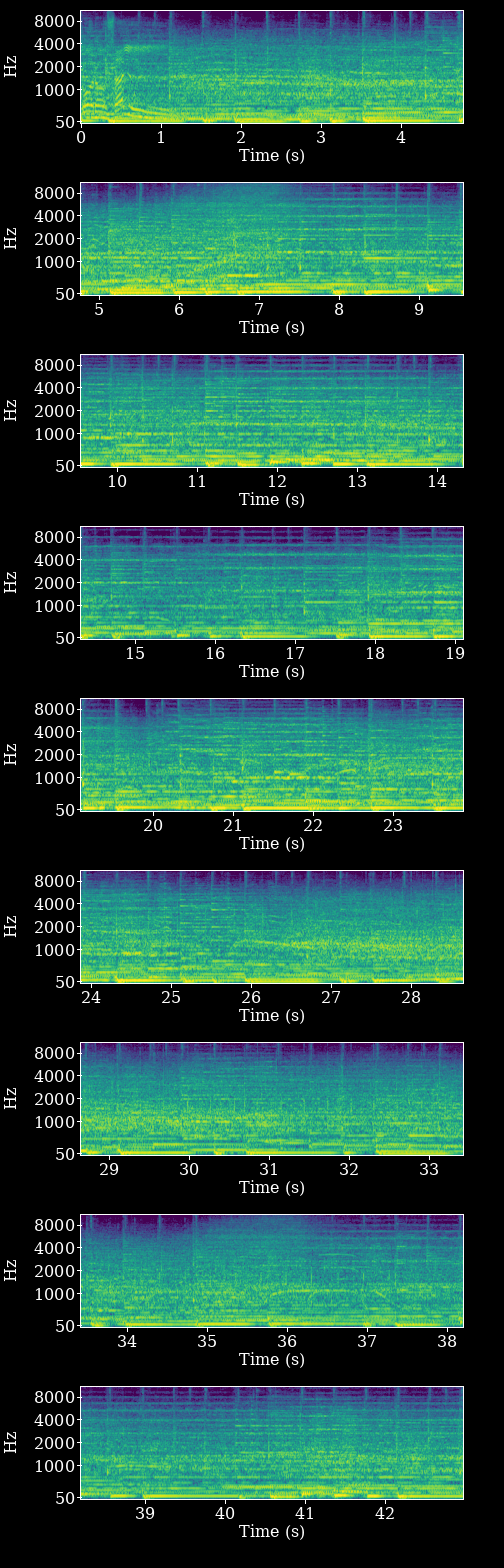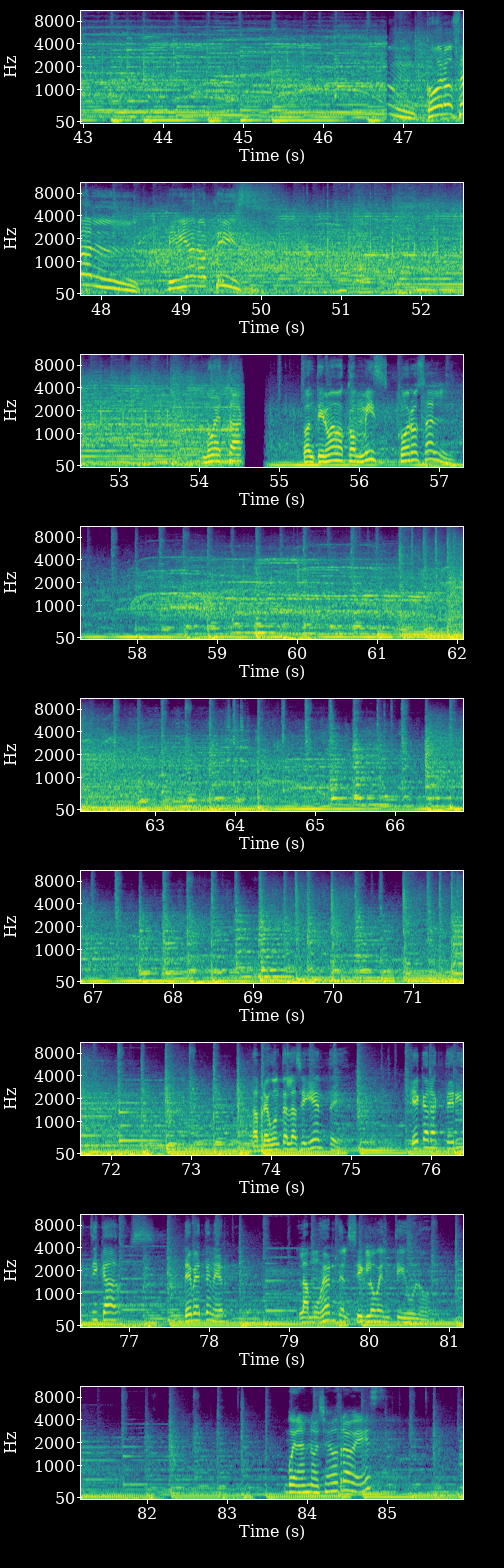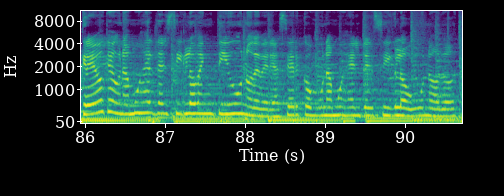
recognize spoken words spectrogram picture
Corozal. Corozal. Viviana Ortiz. No está. Continuamos con Miss Corozal. La pregunta es la siguiente. ¿Qué características debe tener la mujer del siglo XXI? Buenas noches otra vez. Creo que una mujer del siglo XXI debería ser como una mujer del siglo I, II,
